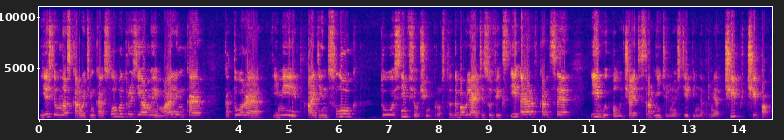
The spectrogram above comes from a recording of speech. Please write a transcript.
Если у нас коротенькое слово, друзья мои, маленькое, которое имеет один слог, то с ним все очень просто. Добавляйте суффикс er в конце – и вы получаете сравнительную степень, например, cheap – чипа,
